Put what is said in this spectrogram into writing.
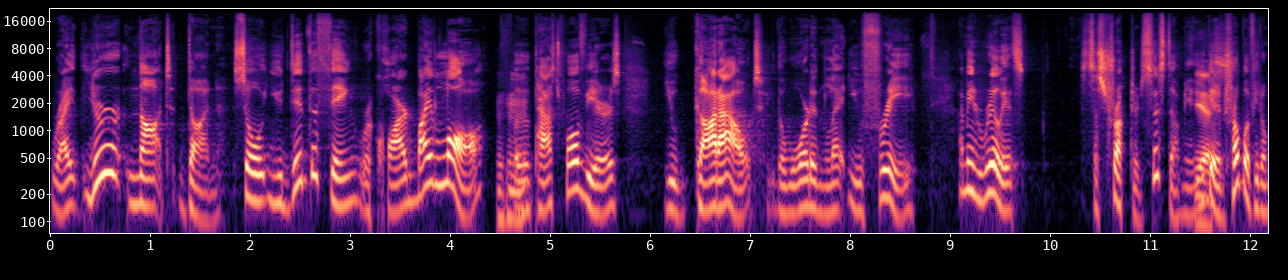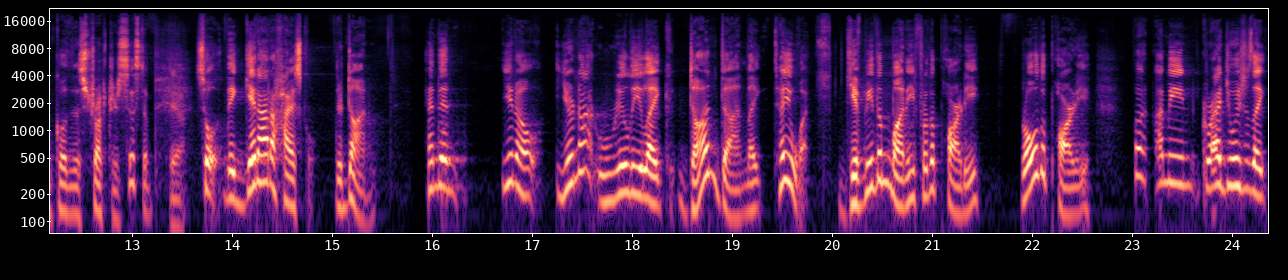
right? You're not done. So you did the thing required by law for the past 12 years. You got out. The warden let you free. I mean, really, it's it's a structured system. You, you get in trouble if you don't go to the structured system. Yeah. So they get out of high school, they're done. And then, you know, you're not really like done, done. Like, tell you what, give me the money for the party, roll the party. But I mean, graduation is like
